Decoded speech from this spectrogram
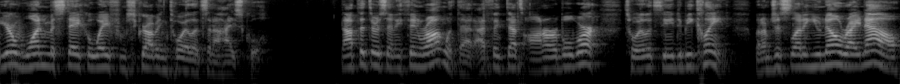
you're one mistake away from scrubbing toilets in a high school. Not that there's anything wrong with that. I think that's honorable work. Toilets need to be clean. But I'm just letting you know right now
